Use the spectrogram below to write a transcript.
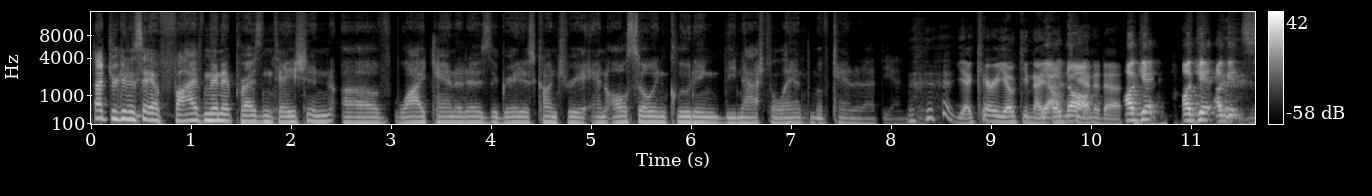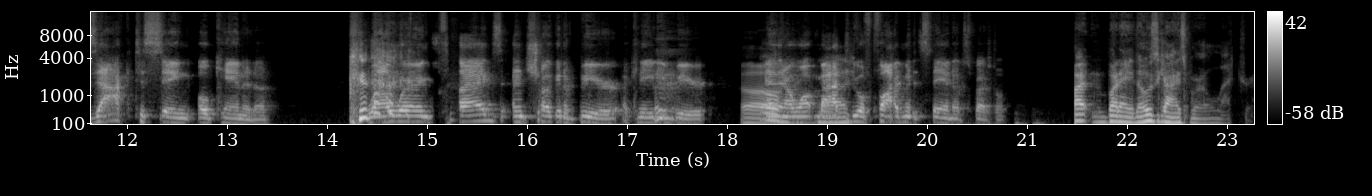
thought you're gonna say a five minute presentation of why Canada is the greatest country, and also including the national anthem of Canada at the end. yeah, karaoke night. Yeah, oh, no, Canada. I'll get I'll get I'll get Zach to sing "Oh Canada." while wearing flags and chugging a beer, a Canadian beer. Oh, and then oh I want Matt God. to do a five minute stand up special. But but hey, those guys were electric.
